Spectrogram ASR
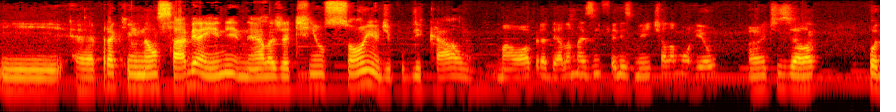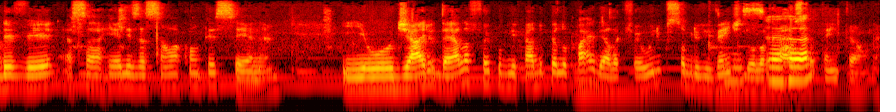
E é, para quem não sabe, a Anne, né, ela já tinha o sonho de publicar uma obra dela, mas infelizmente ela morreu antes de ela poder ver essa realização acontecer, né? E o diário dela foi publicado pelo pai dela, que foi o único sobrevivente Isso, do Holocausto uhum. até então, né?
